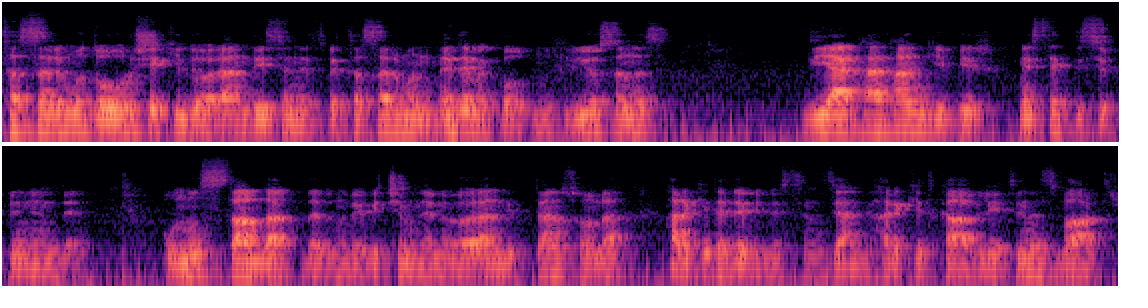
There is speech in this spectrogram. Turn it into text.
tasarımı doğru şekilde öğrendiyseniz ve tasarımın ne demek olduğunu biliyorsanız, diğer herhangi bir meslek disiplininde onun standartlarını ve biçimlerini öğrendikten sonra hareket edebilirsiniz. Yani bir hareket kabiliyetiniz vardır.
